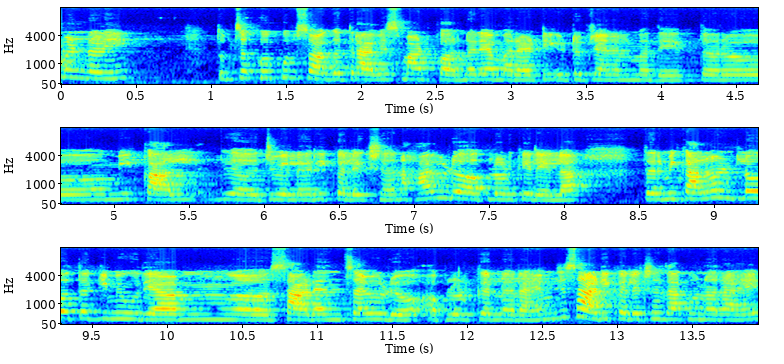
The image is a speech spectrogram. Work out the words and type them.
मंडळी. तुमचं खूप खूप स्वागत रावी स्मार्ट कॉर्नर या मराठी यूट्यूब चॅनलमध्ये तर मी काल ज्वेलरी कलेक्शन हा व्हिडिओ अपलोड केलेला. तर मी काल म्हटलं होतं की मी उद्या साड्यांचा व्हिडिओ अपलोड करणार आहे. म्हणजे साडी कलेक्शन दाखवणार आहे.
